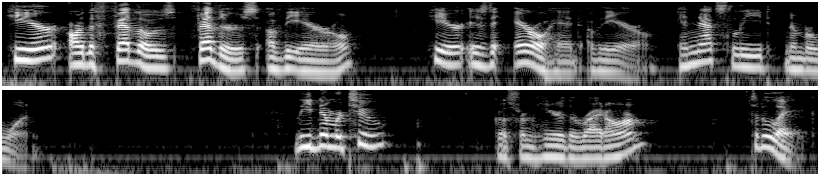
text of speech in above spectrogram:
Here are the feathers, feathers of the arrow. Here is the arrowhead of the arrow. And that's lead number one. Lead number two goes from here, the right arm, to the leg.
